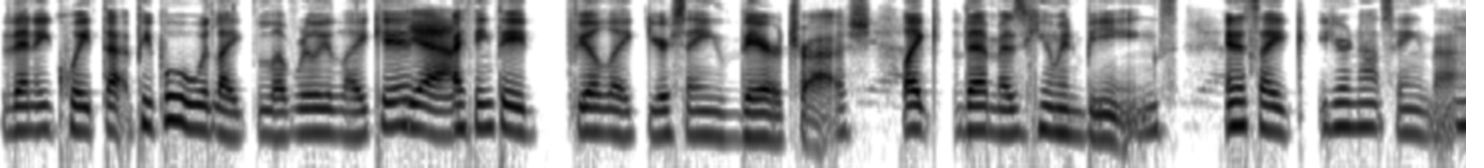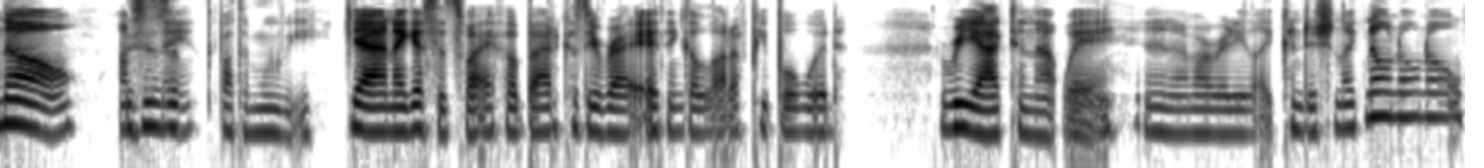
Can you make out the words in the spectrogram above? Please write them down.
then equate that people who would like love really like it. Yeah. I think they feel like you're saying they're trash, like them as human beings, and it's like you're not saying that. no. I'm this is saying- about the movie. yeah, and I guess that's why I felt bad because you're right. I think a lot of people would react in that way, and I'm already like conditioned. Like, no, no, no.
